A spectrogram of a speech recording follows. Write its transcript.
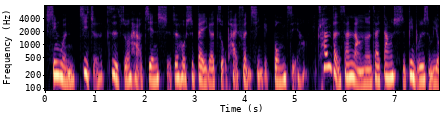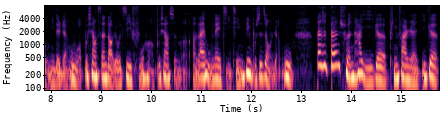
新闻记者的自尊还有坚持，最后是被一个左派愤青给崩解哈。川本三郎呢，在当时并不是什么有名的人物，不像三岛由纪夫哈，不像什么濑户内吉听，并不是这种人物。但是单纯他以一个平凡人，一个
